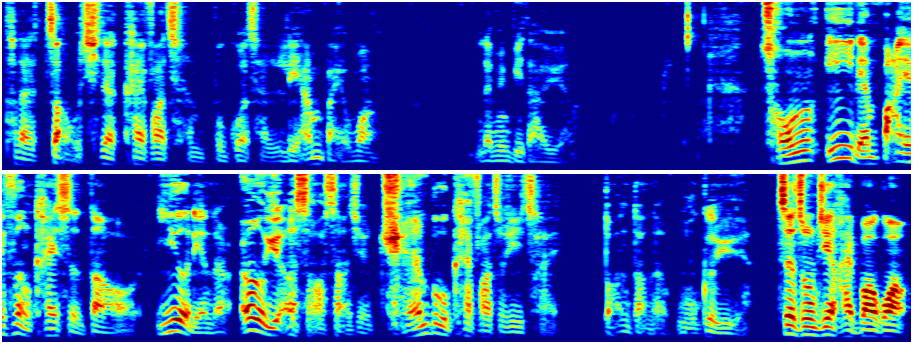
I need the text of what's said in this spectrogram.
它的早期的开发成不过才两百万人民币大约。从一一年八月份开始到一二年的二月二十号上线，全部开发周期才短短的五个月，这中间还包括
